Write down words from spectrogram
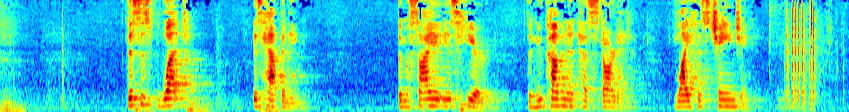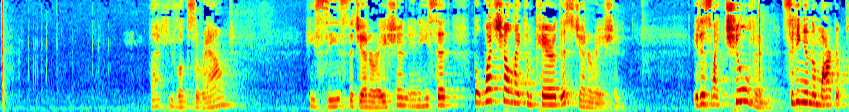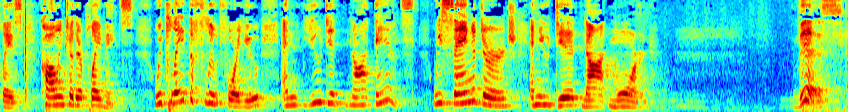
This is what is happening. The Messiah is here. The new covenant has started. Life is changing. But he looks around. He sees the generation and he said, but what shall I compare this generation? It is like children sitting in the marketplace calling to their playmates. We played the flute for you and you did not dance. We sang a dirge and you did not mourn. This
